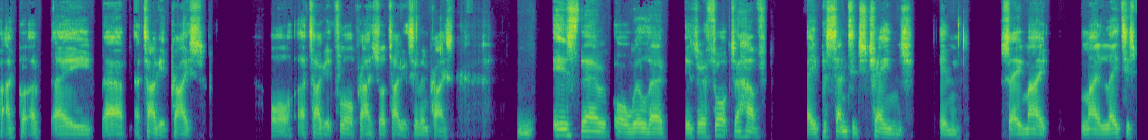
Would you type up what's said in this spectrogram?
I put a a, uh, a target price or a target floor price or target ceiling price. Is there or will there is there a thought to have a percentage change in say my my latest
